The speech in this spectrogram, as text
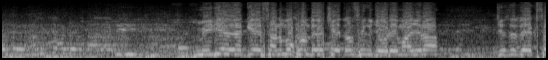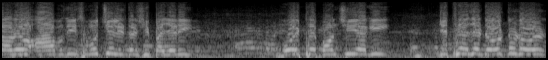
ਅਤੇ ਹਲਕਾ ਬਰਨਾਲਾ ਮੀਡੀਆ ਲੱਗੇ ਸਨਮੁਖ ਹੁੰਦੇ ਚੇਤਨ ਸਿੰਘ ਜੋੜੇ ਮਾਜਰਾ, ਜਿਸ ਦੇਖ ਸਕਦੇ ਹੋ ਆਪ ਦੀ ਸਮੁੱਚੀ ਲੀਡਰਸ਼ਿਪ ਹੈ ਜਿਹੜੀ, ਉਹ ਇੱਥੇ ਪਹੁੰਚੀ ਹੈਗੀ, ਜਿੱਥੇ ਅਜੇ ਡੋਰ ਟੂ ਡੋਰ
